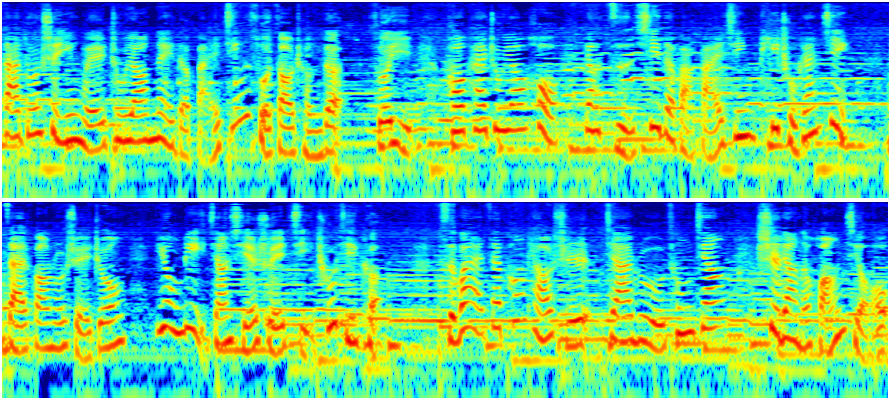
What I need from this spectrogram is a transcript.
大多是因为猪腰内的白筋所造成的，所以抛开猪腰后，要仔细的把白筋剔除干净，再放入水中，用力将血水挤出即可。此外，在烹调时加入葱姜、适量的黄酒，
